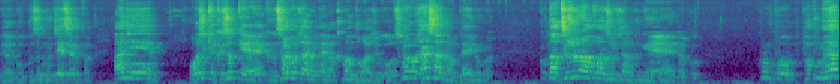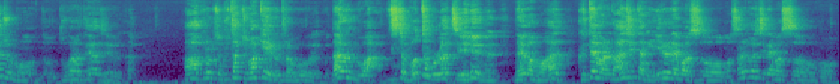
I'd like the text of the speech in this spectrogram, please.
예, 뭐 무슨 문제 있어요? 그러니까 아니 어저께 그저께 그 설거지하는 애가 그만둬가지고 설거지 할 사람이 없네? 이런 거예요. 그럼 나 들으라고 한 소리잖아 그게. 그래갖고. 그럼 뭐 바쁘면 해야죠 뭐. 너, 누가라도 해야지. 그러니까 아 그럼 좀 부탁 좀 할게 이러더라고. 나는 뭐 아, 진짜 뭣도 몰랐지. 내가 뭐 한 그때만 해도 한식당에 일을 해봤어 뭐 설거지를 해봤어 뭐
